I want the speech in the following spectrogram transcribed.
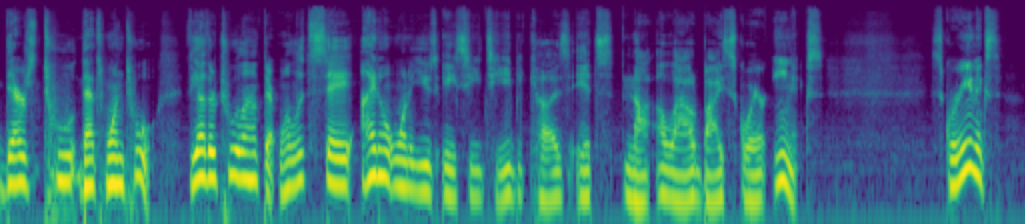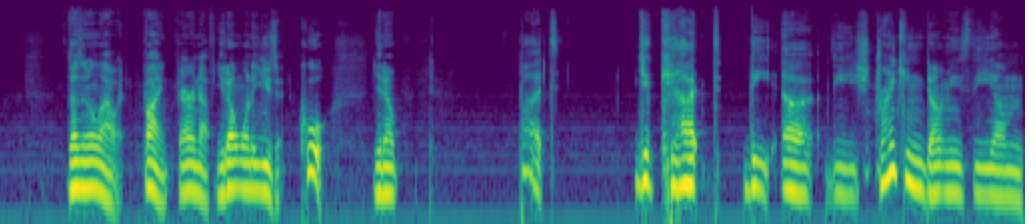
there's tool. That's one tool. The other tool out there. Well, let's say I don't want to use ACT because it's not allowed by Square Enix. Square Enix doesn't allow it. Fine, fair enough. You don't want to use it. Cool. You know, but you got the uh the striking dummies, the um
